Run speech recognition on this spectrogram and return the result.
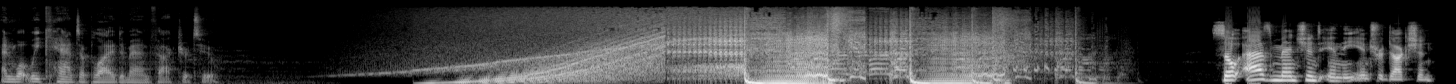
and what we can't apply a demand factor to. So as mentioned in the introduction,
